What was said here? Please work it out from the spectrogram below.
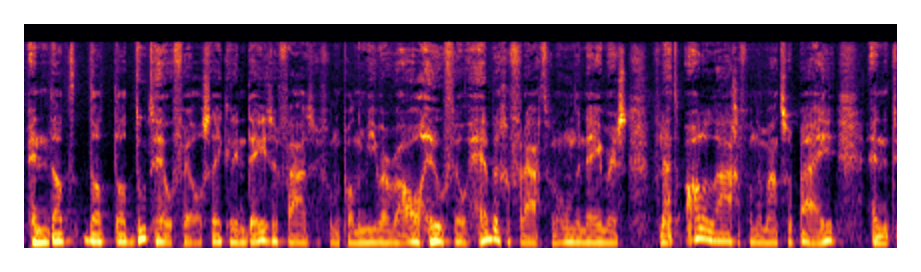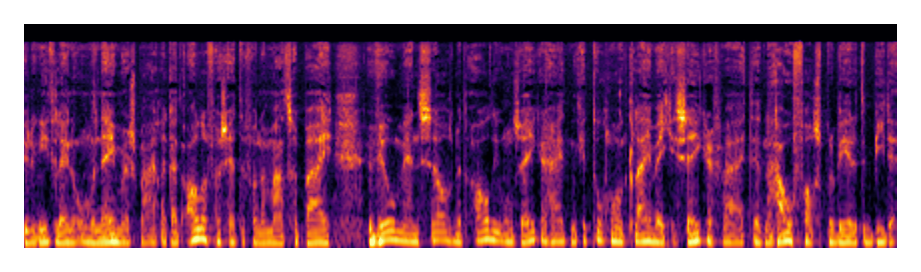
En dat, dat, dat doet heel veel. Zeker in deze fase van de pandemie, waar we al heel veel hebben gevraagd van ondernemers. vanuit alle lagen van de maatschappij. En natuurlijk niet alleen de ondernemers, maar eigenlijk uit alle facetten van de maatschappij. Wil men zelfs met al die onzekerheid, moet je toch nog een klein beetje zekerheid en houvast proberen te bieden.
